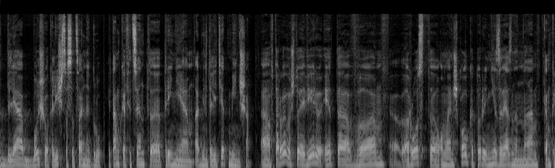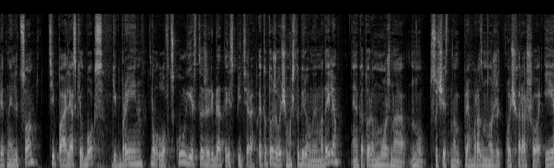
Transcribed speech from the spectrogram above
для большего количества социальных групп. И там коэффициент э, трения об менталитет меньше. А второе, во что я верю, это в э, рост онлайн-школ, которые не завязаны на конкретное лицо, типа а-ля Skillbox, Geekbrain, ну, Loft School есть тоже ребята из Питера. Это тоже очень масштабируемые модели, э, которые можно, ну, существенно прям размножить очень хорошо и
